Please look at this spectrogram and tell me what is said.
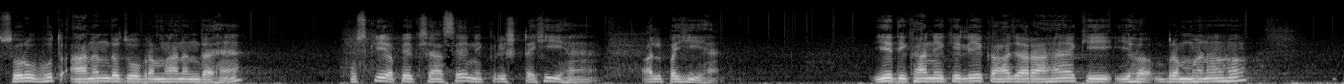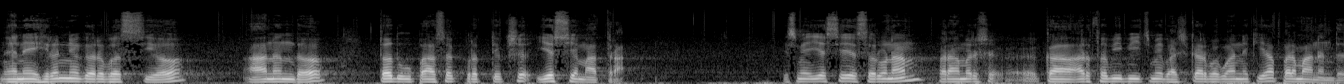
स्वरूभूत आनंद जो ब्रह्मानंद है, उसकी अपेक्षा से निकृष्ट ही है, अल्प ही है। ये दिखाने के लिए कहा जा रहा है कि यह ब्रह्मण, यानी हिरण्यगर्भस्य आनंद तद उपासक प्रत्यक्ष यश्य मात्रा। इसमें यश्य सर्वनाम परामर्श का अर्थ भी बीच में भाष्कर भगवान ने किया परमानंद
